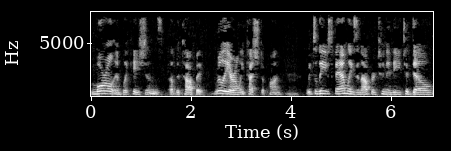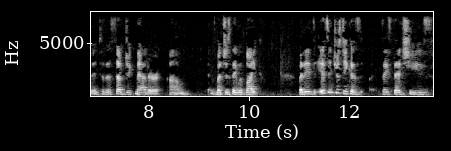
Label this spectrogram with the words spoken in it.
moral implications of the topic really are only touched upon, mm-hmm. which leaves families an opportunity to delve into the subject matter um, as much as they would like. But it is interesting because, as I said, she's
